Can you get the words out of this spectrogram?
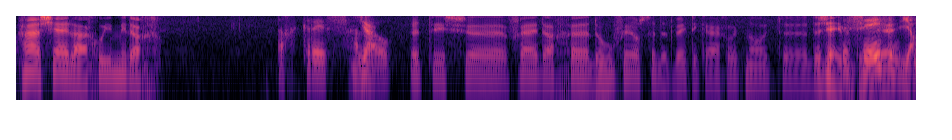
Ha, Shaila, goedemiddag. Dag Chris, hallo. Ja, het is uh, vrijdag uh, de hoeveelste, dat weet ik eigenlijk nooit. Uh, de 17e. De 17e. Ja,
